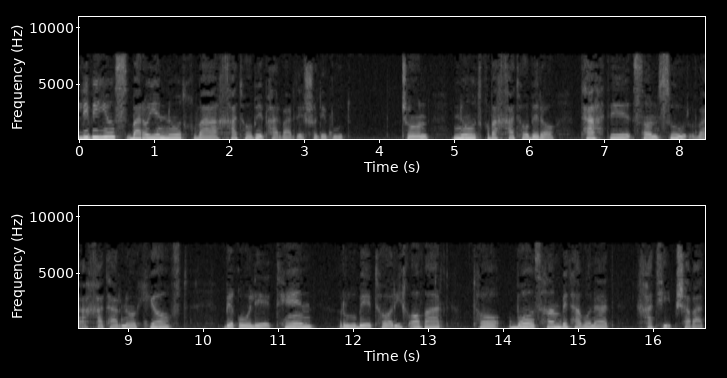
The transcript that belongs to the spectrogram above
لیویوس برای نطق و خطابه پرورده شده بود چون نطق و خطابه را تحت سانسور و خطرناک یافت به قول تن رو به تاریخ آورد تا باز هم بتواند خطیب شود.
